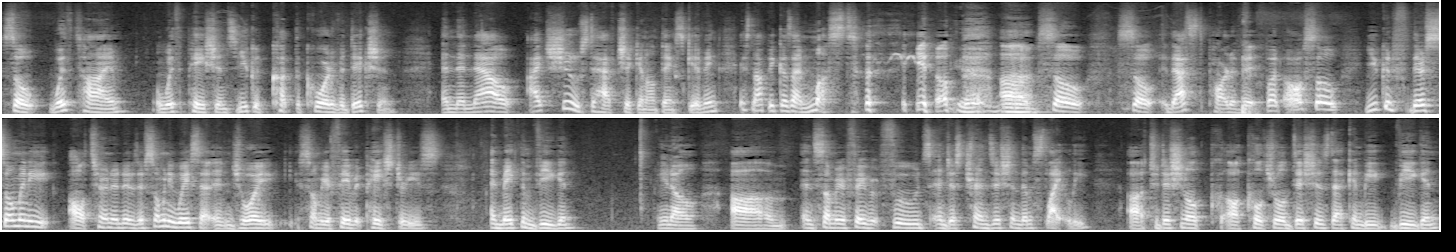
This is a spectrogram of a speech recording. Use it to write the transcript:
So with time, with patience, you could cut the cord of addiction. And then now I choose to have chicken on Thanksgiving. It's not because I must, you know. Yeah, um, so so that's part of it. But also you can there's so many alternatives there's so many ways to enjoy some of your favorite pastries and make them vegan you know um, and some of your favorite foods and just transition them slightly uh, traditional uh, cultural dishes that can be vegan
